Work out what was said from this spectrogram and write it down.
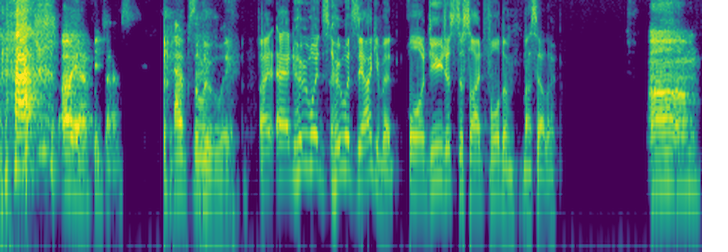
oh yeah, a few times. Absolutely. and, and who wins? Who wins the argument, or do you just decide for them, Marcelo? Um,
